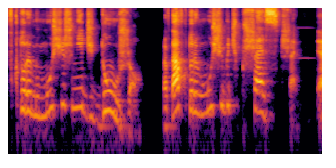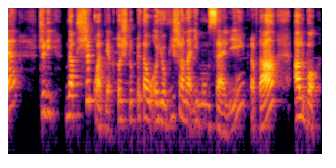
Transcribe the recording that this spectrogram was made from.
w którym musisz mieć dużo, prawda, w którym musi być przestrzeń, nie? Czyli na przykład, jak ktoś tu pytał o Jowisza na Imumseli, prawda? Albo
